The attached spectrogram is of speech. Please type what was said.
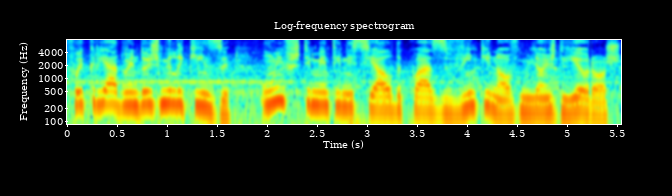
foi criado em 2015, um investimento inicial de quase 29 milhões de euros.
